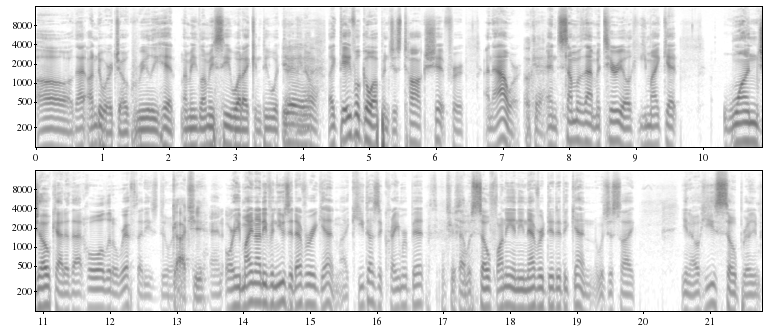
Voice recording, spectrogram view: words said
oh that underwear joke really hit let me let me see what i can do with that Yeah, you know like dave will go up and just talk shit for an hour Okay. and some of that material he might get one joke out of that whole little riff that he's doing. Got you. and or he might not even use it ever again. Like he does a kramer bit that was so funny and he never did it again. It was just like you know he's so brilliant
